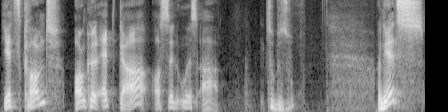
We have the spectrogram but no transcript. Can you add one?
Jetzt kommt Onkel Edgar aus den USA zu Besuch. Und jetzt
